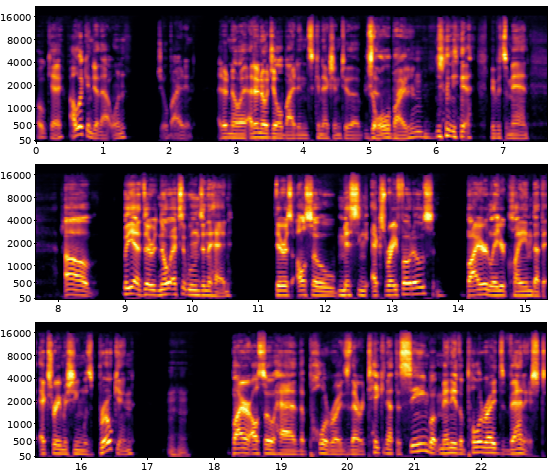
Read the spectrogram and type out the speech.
Okay. I'll look into that one. Joe Biden. I don't know I don't know Joe Biden's connection to the Joel Biden. yeah, maybe it's a man. Uh, but yeah, there are no exit wounds in the head. There is also missing X-ray photos. Beyer later claimed that the X-ray machine was broken. Beyer also had the Polaroids that were taken at the scene, but many of the Polaroids vanished.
